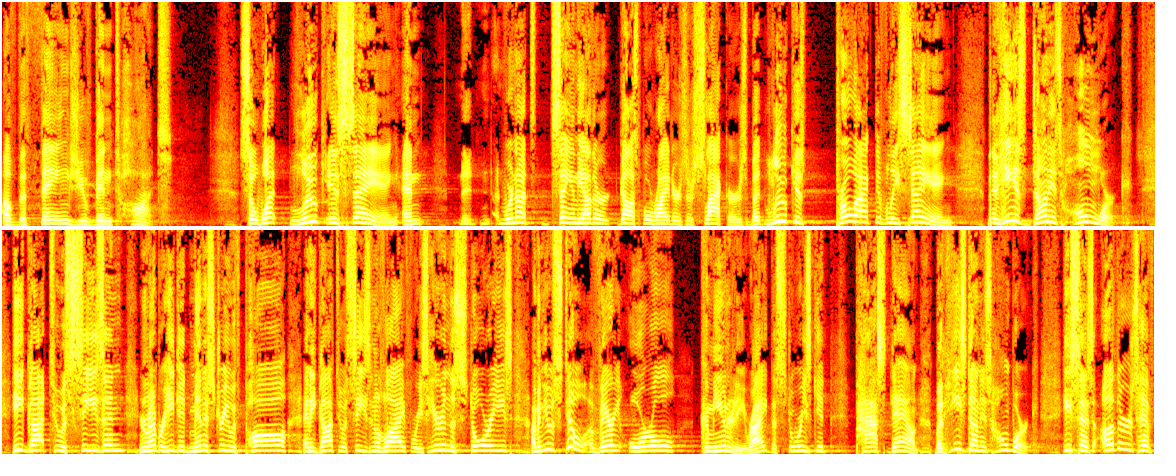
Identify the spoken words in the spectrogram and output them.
of the things you've been taught. So, what Luke is saying, and we're not saying the other gospel writers are slackers, but Luke is proactively saying that he has done his homework. He got to a season, remember, he did ministry with Paul, and he got to a season of life where he's hearing the stories. I mean, he was still a very oral community, right? The stories get passed down. But he's done his homework. He says others have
